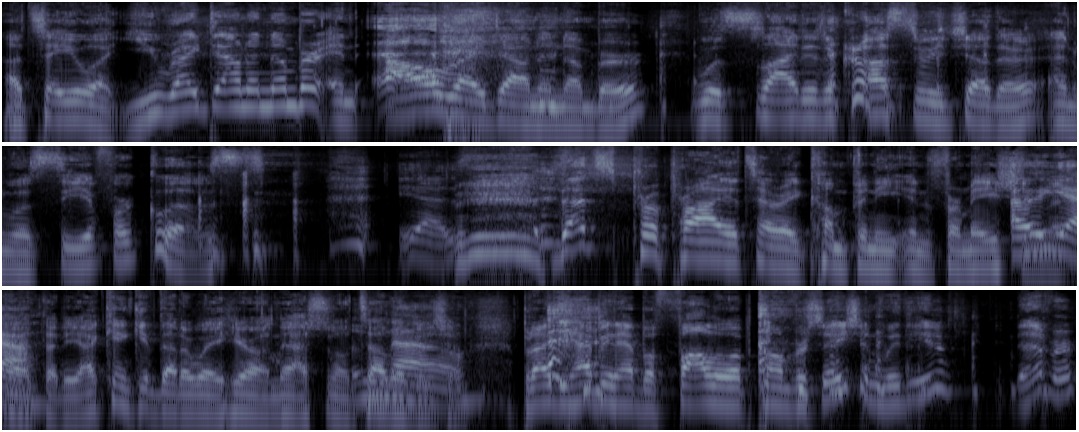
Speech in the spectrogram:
I'll tell you what, you write down a number and I'll write down a number. We'll slide it across to each other and we'll see if we're close. Yes. That's proprietary company information, Oh, yeah. Anthony. I can't give that away here on national television. No. But I'd be happy to have a follow up conversation with you. Never.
